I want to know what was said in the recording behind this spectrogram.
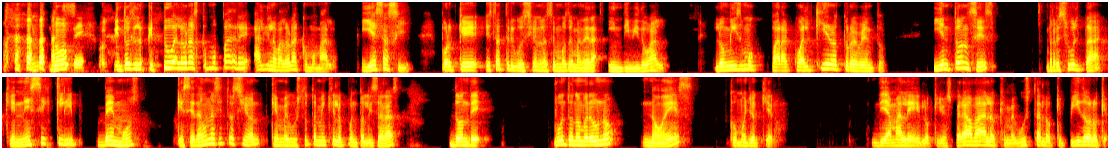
¿No? sí. Entonces, lo que tú valoras como padre, alguien lo valora como malo. Y es así, porque esta atribución la hacemos de manera individual. Lo mismo para cualquier otro evento. Y entonces, resulta que en ese clip vemos que se da una situación que me gustó también que lo puntualizaras, donde punto número uno no es como yo quiero. Llámale lo que yo esperaba, lo que me gusta, lo que pido, lo que...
